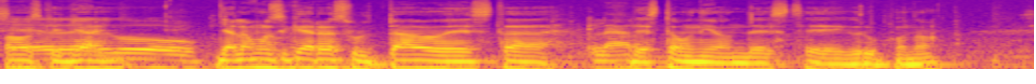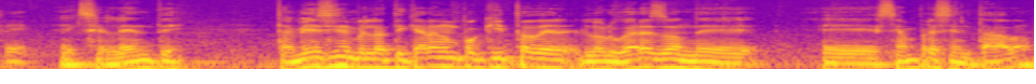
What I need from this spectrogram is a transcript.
Vamos, que ya, algo- ya la música es resultado de esta, Claro. de esta unión, de este grupo, ¿no? Sí. Excelente. También si me platicaran un poquito de los lugares donde eh, se han presentado,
